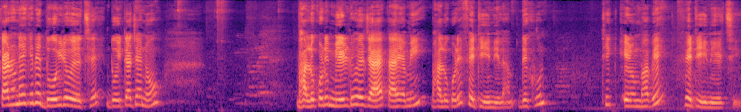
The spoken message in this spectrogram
কেননা এখানে দই রয়েছে, দইটা যেন ভালো করে মেল্ট হয়ে যায়, তাই আমি ভালো করে ফেটিয়ে নিলাম। দেখুন, ঠিক এরমভাবে ফেটিয়ে নিয়েছি।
